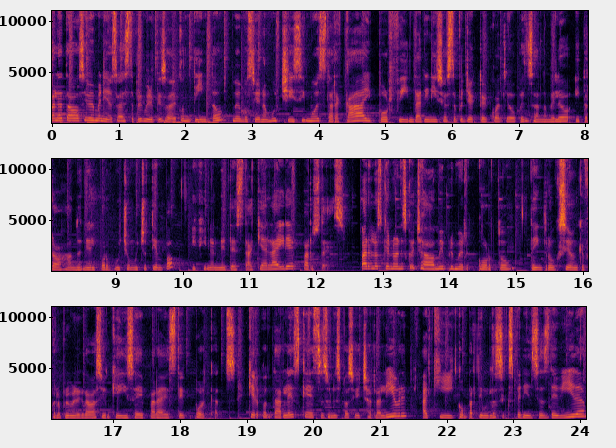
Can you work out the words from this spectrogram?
hola a todos y bienvenidos a este primer episodio de Continto. Me emociona muchísimo estar acá y por fin dar inicio a este proyecto el cual llevo pensándomelo y trabajando en él por mucho, mucho tiempo y finalmente está aquí al aire para ustedes. Para los que no han escuchado mi primer corto de introducción, que fue la primera grabación que hice para este podcast, quiero contarles que este es un espacio de charla libre. Aquí compartimos las experiencias de vida,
